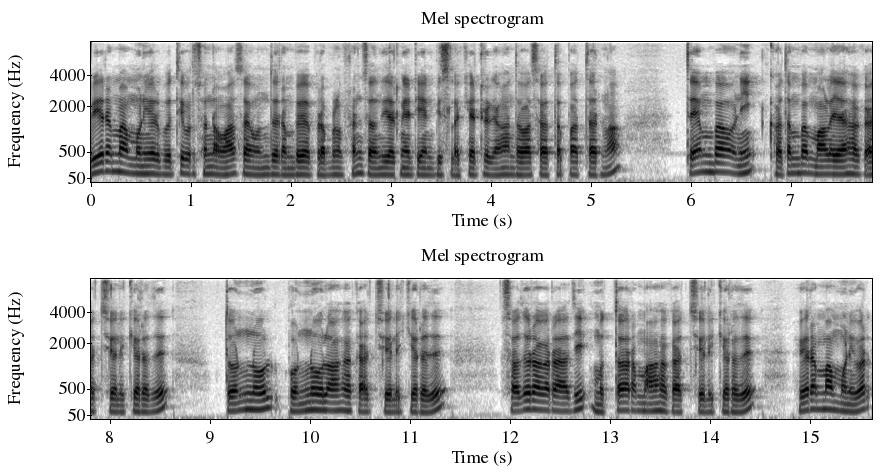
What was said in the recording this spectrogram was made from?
வீரமா முனிவர் பற்றி ஒரு சொன்ன வாசகம் வந்து ரொம்ப பிரபலம் ஃப்ரெண்ட்ஸ் வந்து ஏற்கனவே டிஎன்பிஸில் கேட்டிருக்காங்க. அந்த வாசகத்தை பார்த்தாருன்னா தேம்பாவணி கதம்ப மாலையாக காட்சியளிக்கிறது தொன்னூல் பொன்னூலாக காட்சியளிக்கிறது. சதுரகராதி முத்தாரமாக காட்சியளிக்கிறது. வீரம்மா முனிவர்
